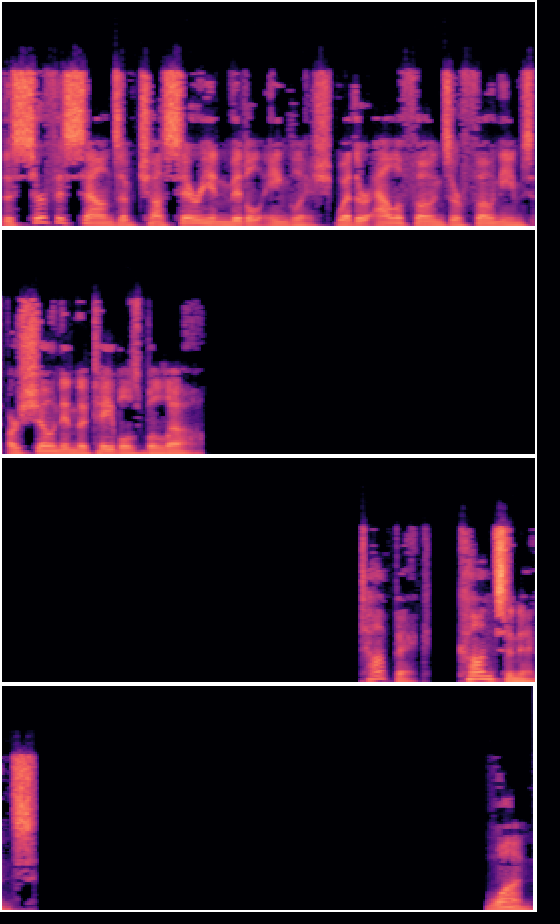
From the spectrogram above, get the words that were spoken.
The surface sounds of Chaucerian Middle English whether allophones or phonemes are shown in the tables below. Consonants 1.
